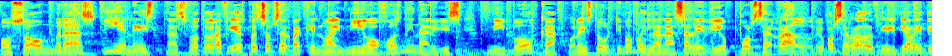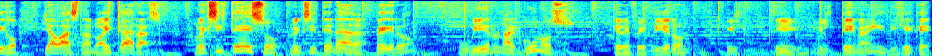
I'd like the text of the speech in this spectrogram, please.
o sombras. Y en estas fotografías pues se observa que no hay ni ojos ni nariz ni boca. Con esto último pues la NASA le dio por cerrado dio por cerrado definitivamente dijo ya basta no hay caras no existe eso no existe nada pero hubieron algunos que defendieron el el tema y dije que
